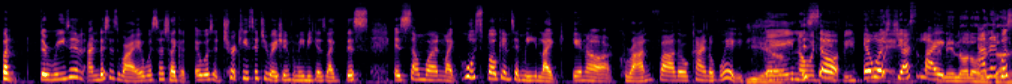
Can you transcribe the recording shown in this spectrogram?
but the reason and this is why it was such like a, it was a tricky situation for me because like this is someone like who's spoken to me like in a grandfather kind of way Yeah. They nowadays so be it was just like I mean, not all and the it was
